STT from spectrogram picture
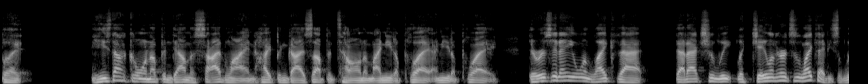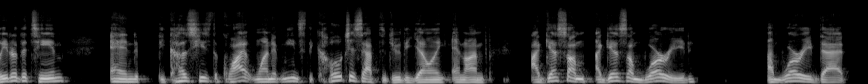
But he's not going up and down the sideline hyping guys up and telling them, I need a play, I need a play. There isn't anyone like that that actually like Jalen Hurts is like that. He's a leader of the team. And because he's the quiet one, it means the coaches have to do the yelling. And I'm, I guess I'm, I guess I'm worried. I'm worried that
